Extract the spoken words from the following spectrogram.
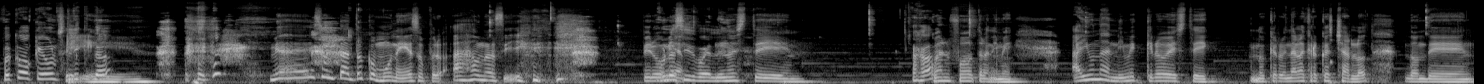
Fue como que un clic, ¿no? mira, es un tanto común eso, pero aún así. pero aún así duele. No este. Ajá. ¿Cuál fue otro anime? Hay un anime, creo, este. No quiero arruinarla, creo que es Charlotte, donde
